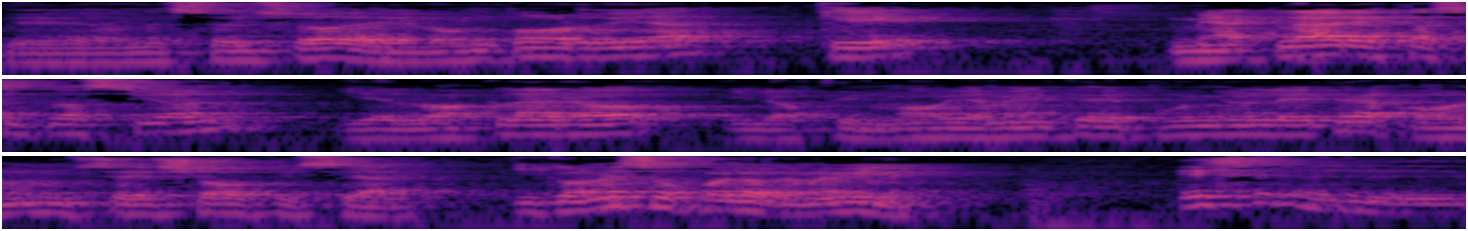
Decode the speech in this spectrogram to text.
de donde soy yo, de Concordia, que me aclare esta situación y él lo aclaró y lo firmó obviamente de puño y letra con un sello oficial. Y con eso fue lo que me vine. ¿Ese era el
